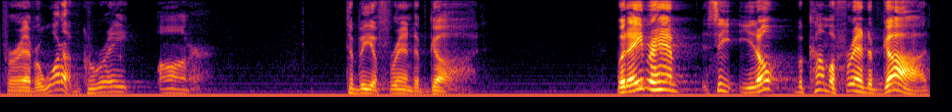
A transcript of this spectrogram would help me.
forever. What a great honor to be a friend of God. But Abraham, see, you don't become a friend of God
